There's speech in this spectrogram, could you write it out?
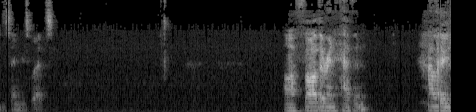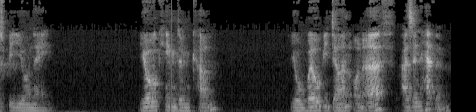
in saying these words. Our Father in heaven, hallowed be your name. Your kingdom come, your will be done on earth as in heaven.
